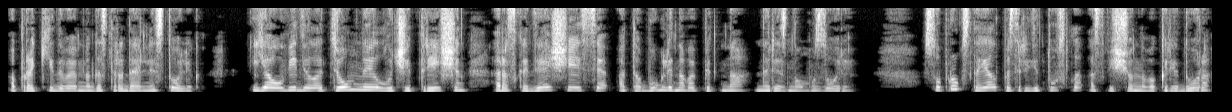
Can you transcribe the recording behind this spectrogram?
опрокидывая многострадальный столик. Я увидела темные лучи трещин, расходящиеся от обугленного пятна на резном узоре. Супруг стоял посреди тускло освещенного коридора,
